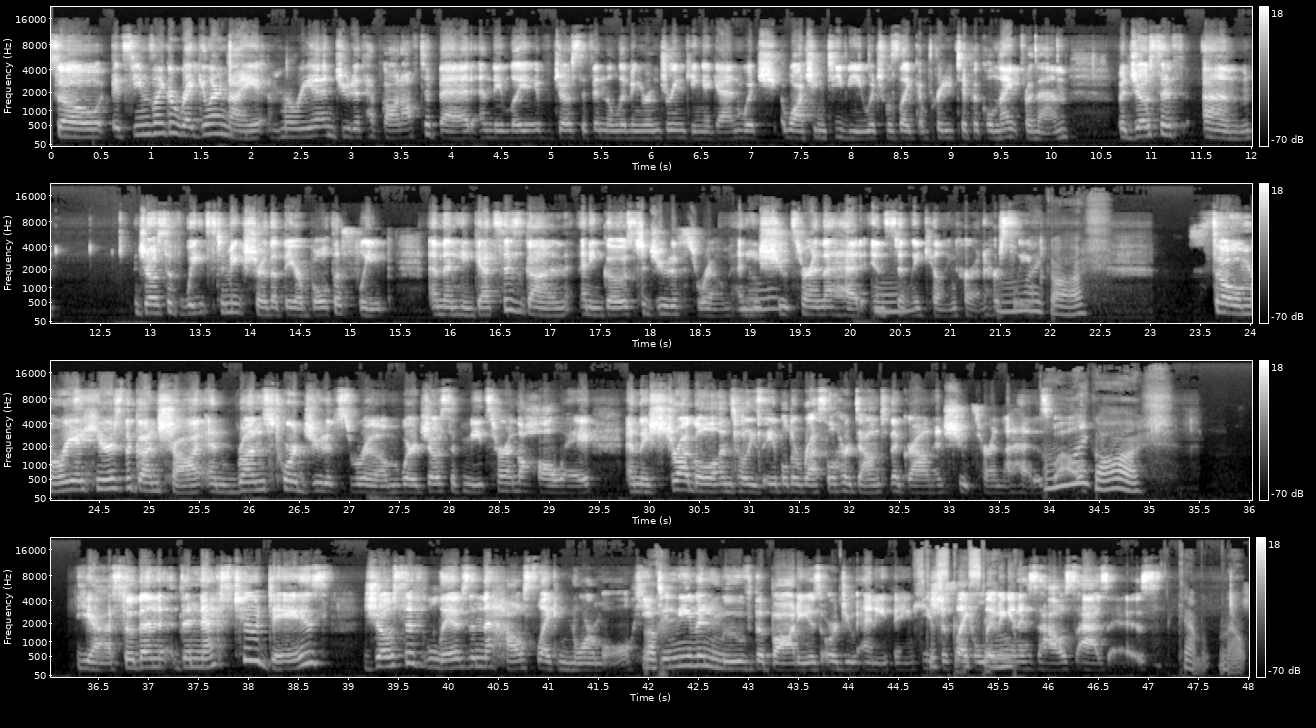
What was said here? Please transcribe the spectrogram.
So it seems like a regular night. Maria and Judith have gone off to bed and they leave Joseph in the living room drinking again, which watching TV, which was like a pretty typical night for them. But Joseph um Joseph waits to make sure that they are both asleep and then he gets his gun and he goes to Judith's room and he shoots her in the head, instantly killing her in her sleep. Oh my gosh. So Maria hears the gunshot and runs toward Judith's room where Joseph meets her in the hallway and they struggle until he's able to wrestle her down to the ground and shoots her in the head as Oh well. Oh my gosh. Yeah, so then the next 2 days Joseph lives in the house like normal. He Ugh. didn't even move the bodies or do anything. He's just like living in his house as is. Can't. No.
